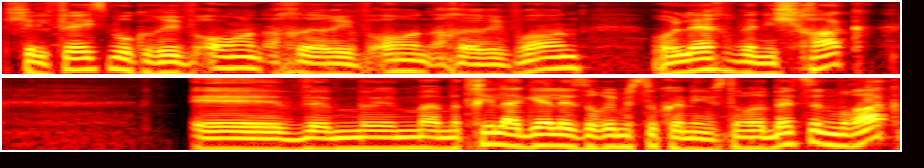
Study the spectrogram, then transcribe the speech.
של פייסבוק רבעון אחרי רבעון אחרי רבעון הולך ונשחק. אה, ומתחיל להגיע לאזורים מסוכנים. זאת אומרת בעצם רק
